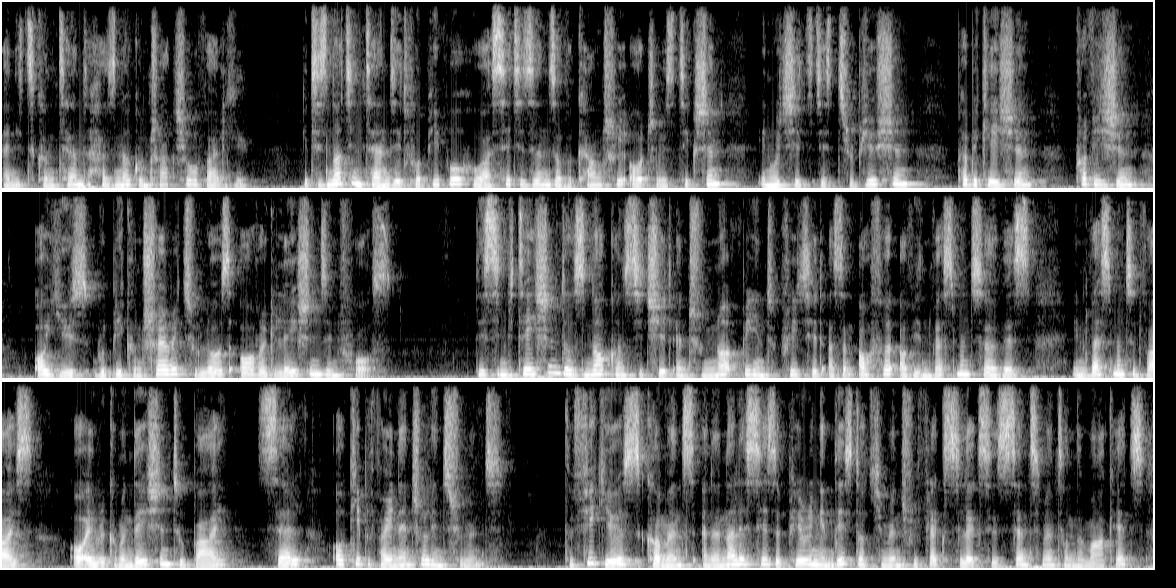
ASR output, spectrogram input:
and its content has no contractual value. It is not intended for people who are citizens of a country or jurisdiction in which its distribution, publication, provision, or use would be contrary to laws or regulations in force. This invitation does not constitute and should not be interpreted as an offer of investment service, investment advice, or a recommendation to buy, sell, or keep a financial instrument. The figures, comments, and analysis appearing in this document reflect Silex's sentiment on the markets,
